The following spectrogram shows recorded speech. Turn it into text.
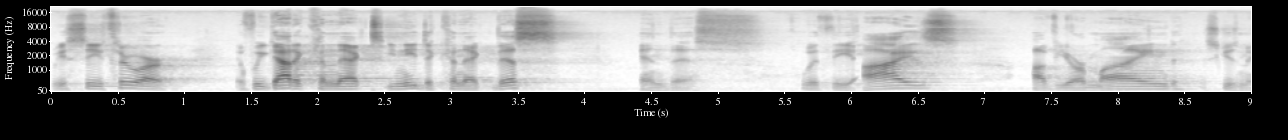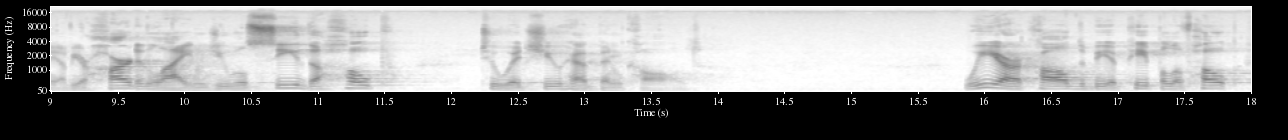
We see through our, if we got to connect, you need to connect this and this with the eyes of your mind, excuse me, of your heart enlightened. You will see the hope to which you have been called. We are called to be a people of hope,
